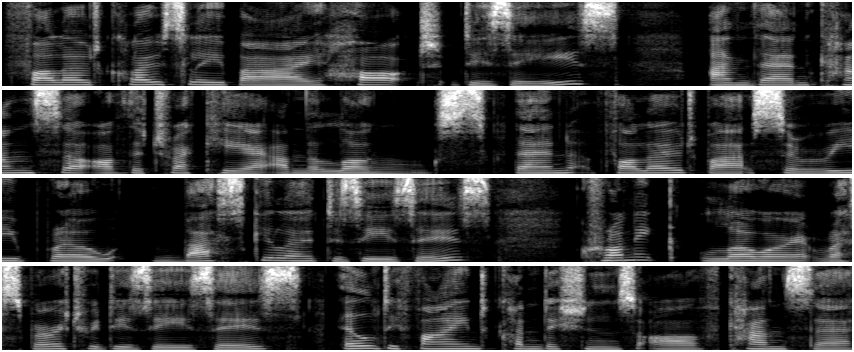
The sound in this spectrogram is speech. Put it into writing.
followed closely by heart disease and then cancer of the trachea and the lungs, then followed by cerebrovascular diseases, chronic lower respiratory diseases, ill defined conditions of cancer,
